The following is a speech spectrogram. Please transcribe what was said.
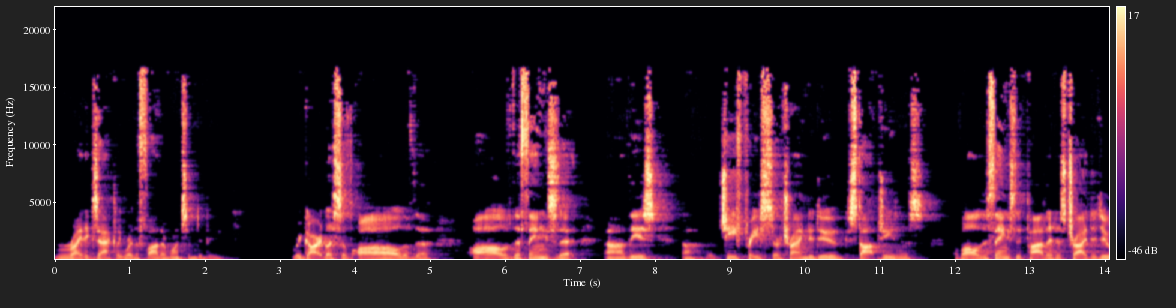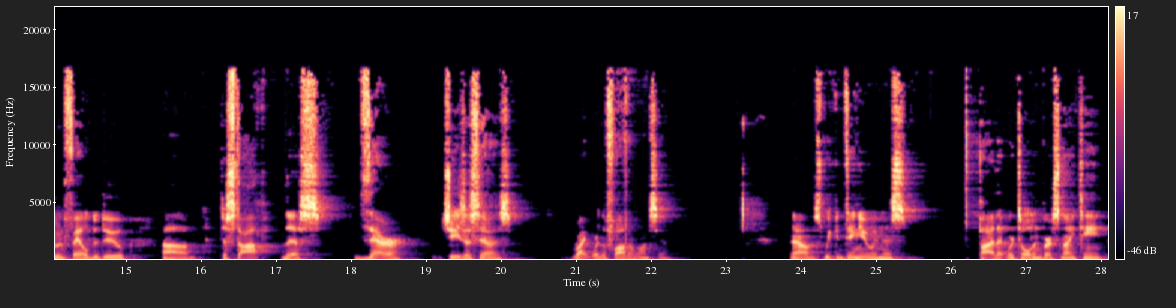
right exactly where the Father wants him to be. Regardless of all of the all of the things that uh, these uh, chief priests are trying to do, to stop Jesus, of all the things that Pilate has tried to do and failed to do, um, to stop this. There, Jesus is right where the Father wants him. Now, as we continue in this, Pilate, we're told in verse 19,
